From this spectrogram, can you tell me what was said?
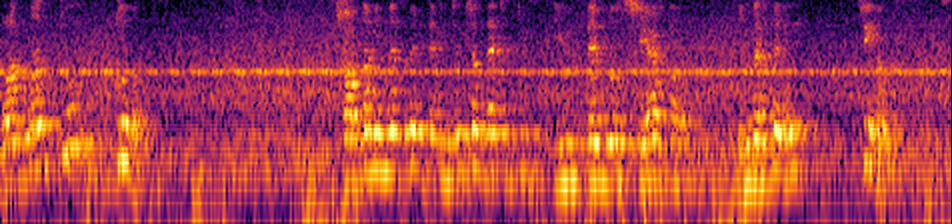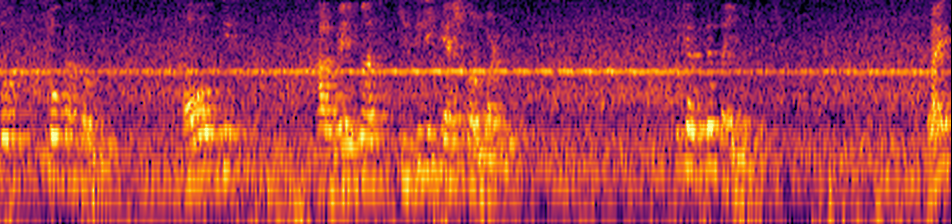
One month to two months. Short-term investment the intention that it is you sell those shares for investment with three months. So focus on this. All these are very much easily cash convertible. You can sell the inventory, right?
